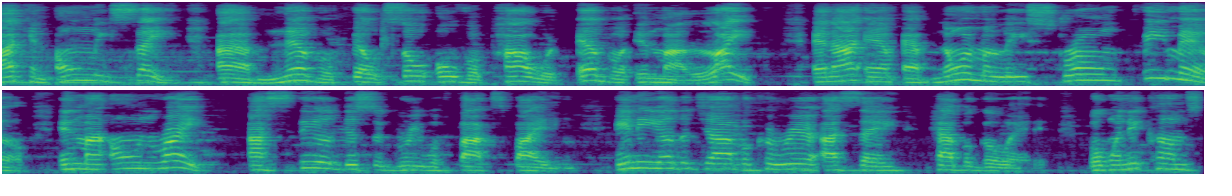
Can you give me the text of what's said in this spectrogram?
I can only say I have never felt so overpowered ever in my life. And I am abnormally strong female in my own right. I still disagree with Fox fighting. Any other job or career, I say, have a go at it. But when it comes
